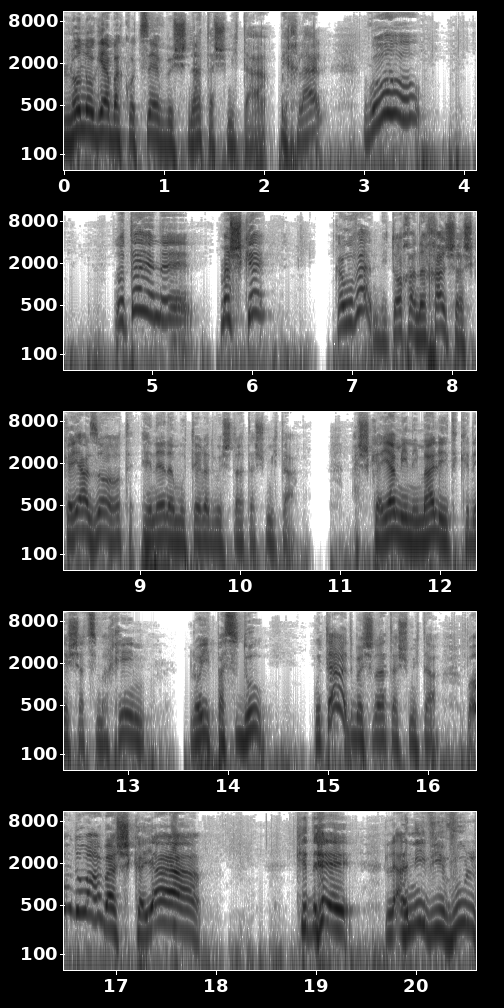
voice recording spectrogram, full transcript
לא נוגע בקוצב בשנת השמיטה בכלל, והוא נותן אה, משקה. כמובן, מתוך הנחה שההשקיה הזאת איננה מותרת בשנת השמיטה. השקיה מינימלית כדי שהצמחים לא ייפסדו, מותרת בשנת השמיטה. פה מדובר בהשקיה כדי להניב יבול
